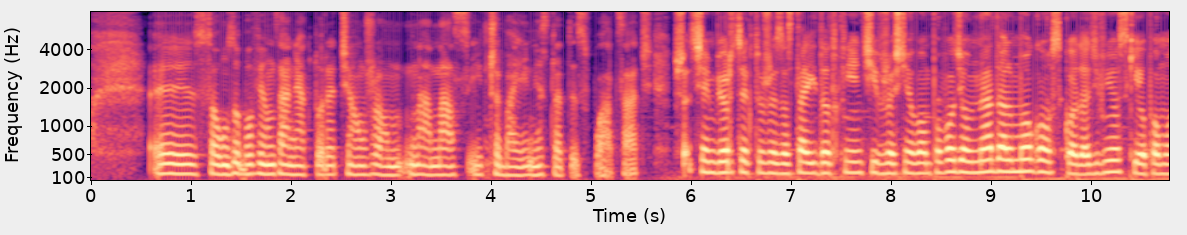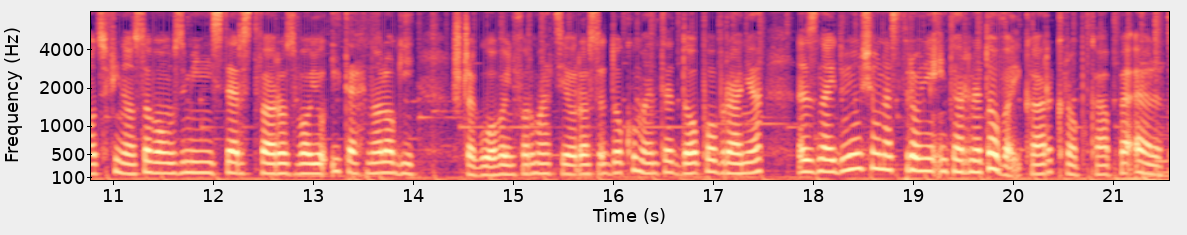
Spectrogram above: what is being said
y, są zobowiązania, które ciążą na nas i trzeba je niestety spłacać. Przedsiębiorcy, którzy zostali dotknięci wrześniową powodzią, nadal mogą składać wnioski o pomoc finansową z Ministerstwa Rozwoju i Technologii. Szczegółowe informacje oraz dokumenty do pobrania znajdują się na stronie internetowej kar.pl.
